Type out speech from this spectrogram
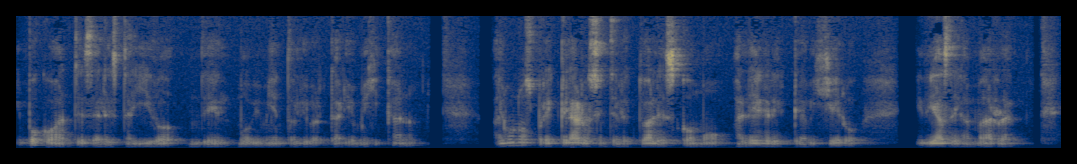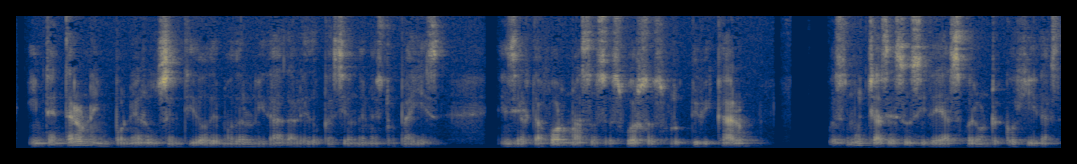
y poco antes del estallido del movimiento libertario mexicano, algunos preclaros intelectuales como Alegre, Clavijero y Díaz de Gamarra intentaron imponer un sentido de modernidad a la educación de nuestro país. En cierta forma sus esfuerzos fructificaron pues muchas de sus ideas fueron recogidas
